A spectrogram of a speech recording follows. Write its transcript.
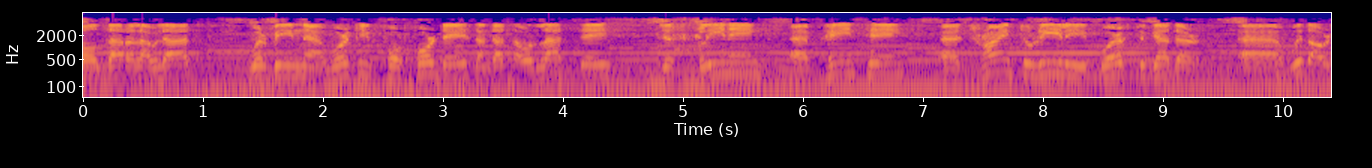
called Dar al Awlad. We've been uh, working for four days, and that's our last day, just cleaning, uh, painting, uh, trying to really work together uh, with our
